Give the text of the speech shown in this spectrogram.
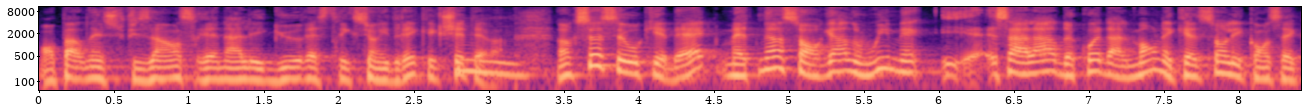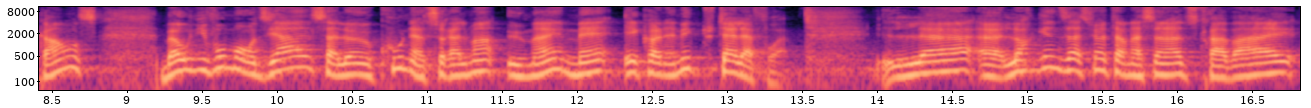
on parle d'insuffisance rénale aiguë, restriction hydrique, etc. Donc, ça, c'est au Québec. Maintenant, si on regarde, oui, mais ça a l'air de quoi dans le monde et quelles sont les conséquences? Ben, au niveau mondial, ça a un coût naturellement humain, mais économique tout à la fois. Euh, L'Organisation internationale du travail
